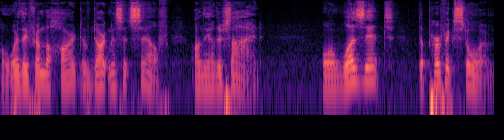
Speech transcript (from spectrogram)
Or were they from the heart of darkness itself on the other side? Or was it the perfect storm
